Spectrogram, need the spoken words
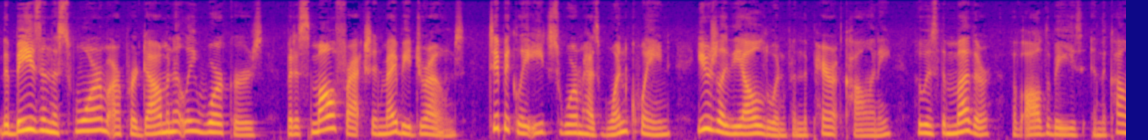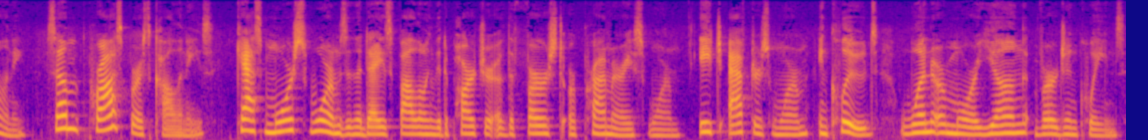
The bees in the swarm are predominantly workers, but a small fraction may be drones. Typically, each swarm has one queen, usually the old one from the parent colony, who is the mother of all the bees in the colony. Some prosperous colonies cast more swarms in the days following the departure of the first or primary swarm. Each after swarm includes one or more young virgin queens.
